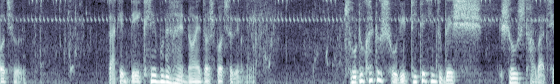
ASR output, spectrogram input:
বছর, তাকে দেখলে মনে হয় নয় দশ বছরের মেয়ে। ছোটখাটো শরীরটিতে কিন্তু বেশ সৌষ্ঠব আছে।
